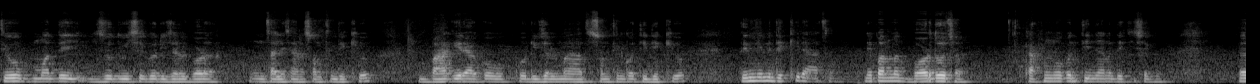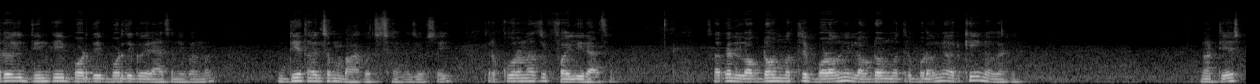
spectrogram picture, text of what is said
त्यो मध्ये हिजो दुई सयको रिजल्टबाट उन्चालिसजना समथिङ देखियो। बाँकी रहेको रिजल्टमा आज समथिङ कति देखियो। दिनदिनै देखिरहेछ नेपालमा बढ्दो छ। काठमाडौँमा पनि तिनजना देखिसक्यो। र यो दिनकै बढ्दै बढ्दै गइरहेछ नेपालमा। डेथ अहिलेसम्म भएको चाहिँ छैन जोस् है। तर कोरोना चाहिँ फैलिरहेछ। सरकारले लकडाउन मात्रै बढाउने लकडाउन मात्रै बढाउने अरू केही नगर्ने। न टेस्ट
